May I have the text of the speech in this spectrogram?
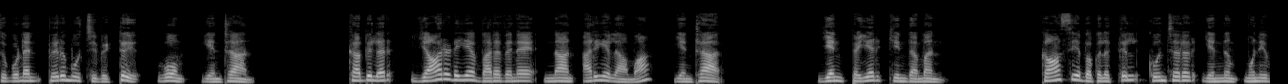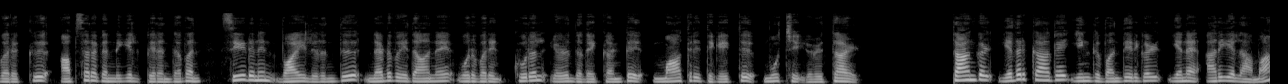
சுகுணன் பெருமூச்சு விட்டு ஓம் என்றான். கபிலர் யாருடைய வரவென நான் அறியலாமா? என்றார். என் பெயர் கிந்தமன். காசியபகுலத்தில் குஞ்சரர் என்னும் முனிவருக்கு அப்சரகன்னியில் பிறந்தவன் சீடனின் வாயிலிருந்து நடுவயதான ஒருவரின் குரல் எழுந்ததைக் கண்டு மாத்திரை திகைத்து மூச்சை இழுத்தாள். தாங்கள் எதற்காக இங்கு வந்தீர்கள் என அறியலாமா?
